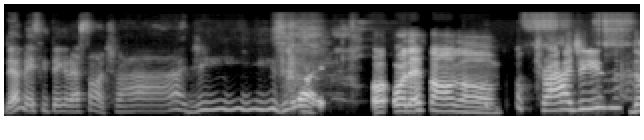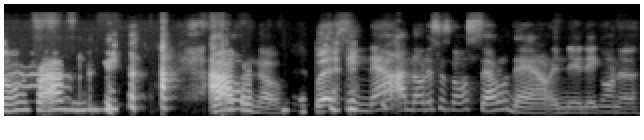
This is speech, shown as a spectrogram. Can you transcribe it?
that makes me think of that song, Try Jesus. right. Or, or that song, um, try Jesus, don't try me. I don't know. But see, now I know this is gonna settle down, and then they're gonna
